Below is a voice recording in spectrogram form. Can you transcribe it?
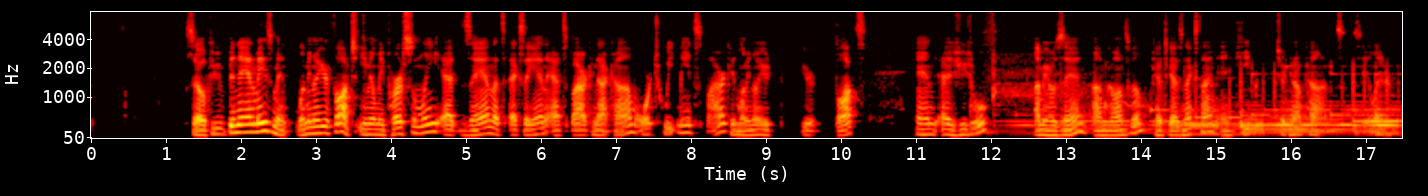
So if you've been to Animazement, let me know your thoughts. Email me personally at Xan, that's X-A-N, at Spiraken.com, or tweet me at Spiraken. Let me know your, your thoughts. And as usual, I'm your host, Xan. I'm Gonzville. Catch you guys next time, and keep checking out cons. See you later.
